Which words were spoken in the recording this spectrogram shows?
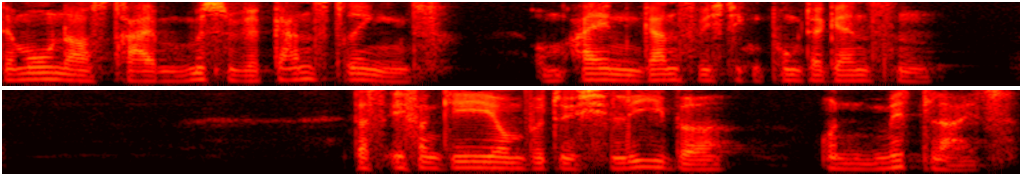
Dämonen austreiben, müssen wir ganz dringend um einen ganz wichtigen Punkt ergänzen. Das Evangelium wird durch Liebe und Mitleid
